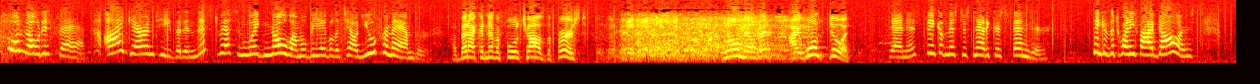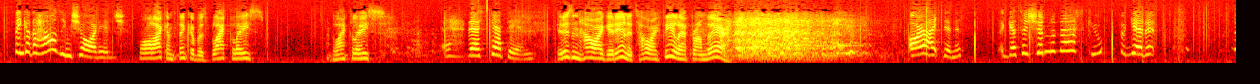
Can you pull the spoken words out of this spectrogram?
Who'll notice that? I guarantee that in this dress and wig, no one will be able to tell you from Amber. I bet I could never fool Charles the First. no, Mildred, I won't do it. Dennis, think of Mr. Snedeker's fender. Think of the $25. Think of the housing shortage. All I can think of is black lace. Black lace. Uh, there's step in. It isn't how I get in, it's how I feel after I'm there. All right, Dennis. I guess I shouldn't have asked you. Forget it.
